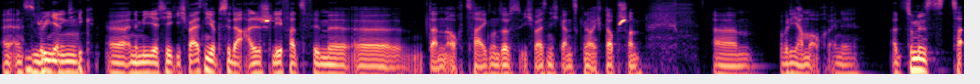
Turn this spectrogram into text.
ein, ein Streaming, Mediathek. Äh, eine Mediathek. Ich weiß nicht, ob sie da alle Schläferz-Filme äh, dann auch zeigen und so. Ich weiß nicht ganz genau, ich glaube schon. Ähm, aber die haben auch eine, also zumindest ze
